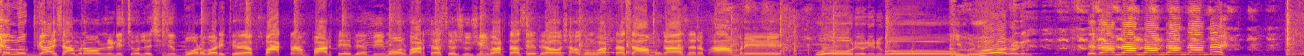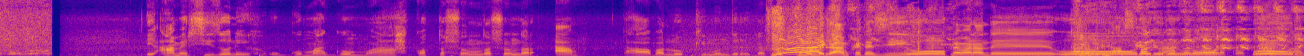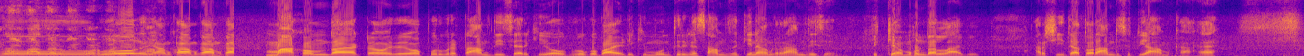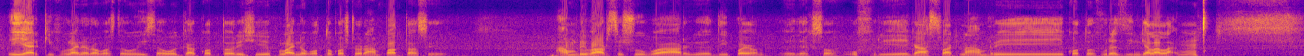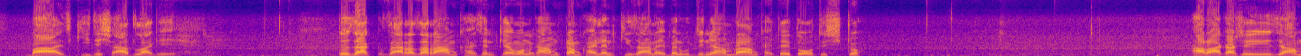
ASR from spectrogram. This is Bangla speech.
হ্যালো গাইস আমরা অলরেডি চলে এসেছি বড় বাড়িতে পাকনাম পারতে দে বিমল পারতে আছে সুশীল পারতে আছে দেও সাধন পারতে আছে আম গাছ আমরে ও রি রি বো। ও লরি দে দাম দাম দাম দাম দাম দে এই আমের সিজনে উগ্গো মাগ্গো মা কত সুন্দর সুন্দর আম। তা আবার লক্ষ্মী মন্দিরের কাছে। লক্ষ্মী মন্দিরে আম খাইতেছি। ও প্রেমানন্দে। ও রে রে রে বলো ও রে বল রে আম খা আম খা আম খা মাখন দা একটা অপূর্ব একটা আম দিছে আর কি। অপূর্ব ভাই এটা কি মন্দিরের কাছে আম যে কিনা আমরা আম দিছেন? কেমনটা লাগে। আর সীতা তোর আম দিছে তুই আম খা হ্যাঁ? এই আর কি ফুলাইনের অবস্থা হয়েছে ওই গা কত রে সে ফুলাইনে কত কষ্ট ওর আম পাত্তা আছে। আমরে বাড়ছে শুভ আর দীপায়ন, এই দেখছ? উফ রে, গাছ পাক না আমরে, কত পুরা জিঙ্গালা ভাই কি যে স্বাদ লাগে। তো যাক, যারা যারা আম খাইছেন, কেমন আম টাম খাইলেন কি জানাইবেন বুঝছি না আমরা আম খাইতে তো অতিষ্ঠ। আর আকাশে এই যে আম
